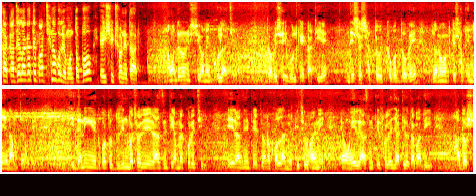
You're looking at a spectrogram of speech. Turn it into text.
তা কাজে লাগাতে পারছে না বলে মন্তব্য এই শীর্ষ নেতার। আমাদেরও নিশ্চয়ই অনেক ভুল আছে তবে সেই ভুলকে কাটিয়ে দেশের স্বার্থে ঐক্যবদ্ধ হয়ে জনগণকে সাথে নিয়ে নামতে হবে। ইদানিং এর গত দুদিন বছর যে রাজনীতি আমরা করেছি এই রাজনীতির জনকল্যাণের কিছু হয়নি এবং এই রাজনীতির ফলে জাতীয়তাবাদী আদর্শ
